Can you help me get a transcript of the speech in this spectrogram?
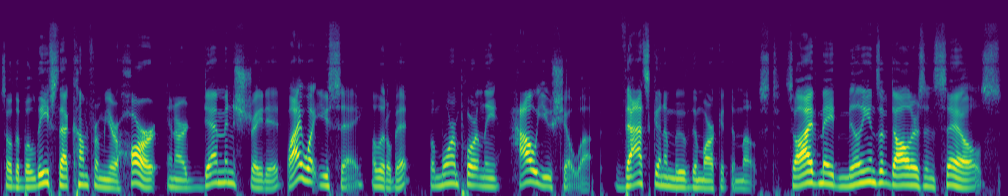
So the beliefs that come from your heart and are demonstrated by what you say a little bit, but more importantly, how you show up that's going to move the market the most. So I've made millions of dollars in sales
